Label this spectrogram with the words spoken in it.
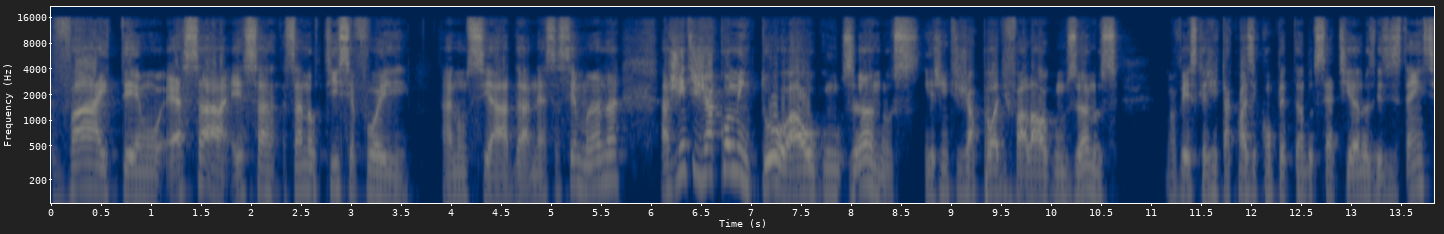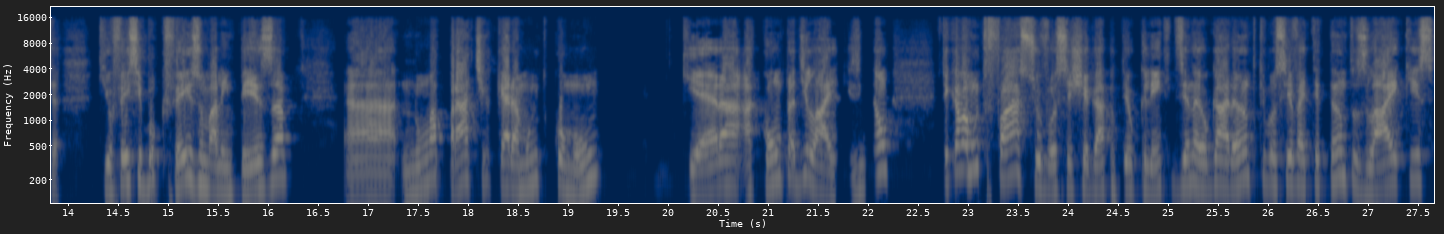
Vai, Temo. Essa, essa, essa notícia foi anunciada nessa semana. A gente já comentou há alguns anos, e a gente já pode falar há alguns anos, uma vez que a gente está quase completando sete anos de existência, que o Facebook fez uma limpeza uh, numa prática que era muito comum, que era a compra de likes. Então, ficava muito fácil você chegar para o teu cliente dizendo, ah, eu garanto que você vai ter tantos likes,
